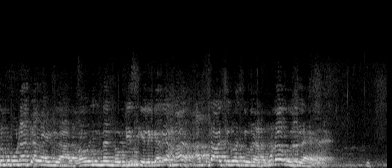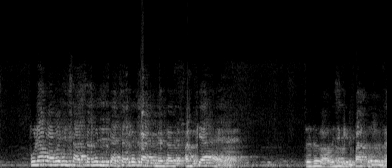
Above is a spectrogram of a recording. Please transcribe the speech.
तो पुन्हा त्या लाईनला आला. बाबाजींना नोटीस केलं की अरे हा आत्ता आशीर्वाद घेऊन आला. पुन्हा घुसलाय. पुन्हा बाबाजी सासंगाजी त्याच्याकडे काय नेतात अब क्या है तो तो बाबाजी कृपा करो ना.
